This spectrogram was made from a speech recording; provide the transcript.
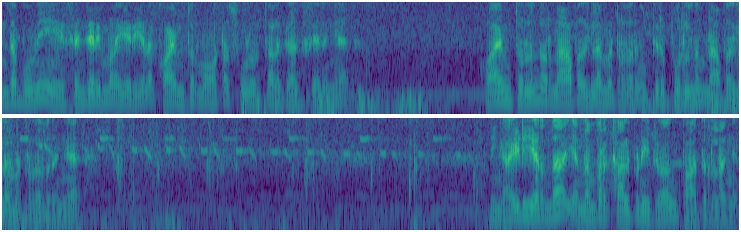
இந்த பூமி செஞ்சேரிமலை ஏரியாவில் கோயம்புத்தூர் மாவட்டம் சூலூர் தாலுக்காவுக்கு சேருங்க. கோயம்புத்தூர்லேருந்து ஒரு நாற்பது கிலோமீட்டர் வருங்க. திருப்பூர்லேருந்து நாற்பது கிலோமீட்டர் தான் வருங்க. நீங்கள் ஐடியா இருந்தால் என் நம்பருக்கு கால் பண்ணிட்டு வாங்க பார்த்துடலாங்க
